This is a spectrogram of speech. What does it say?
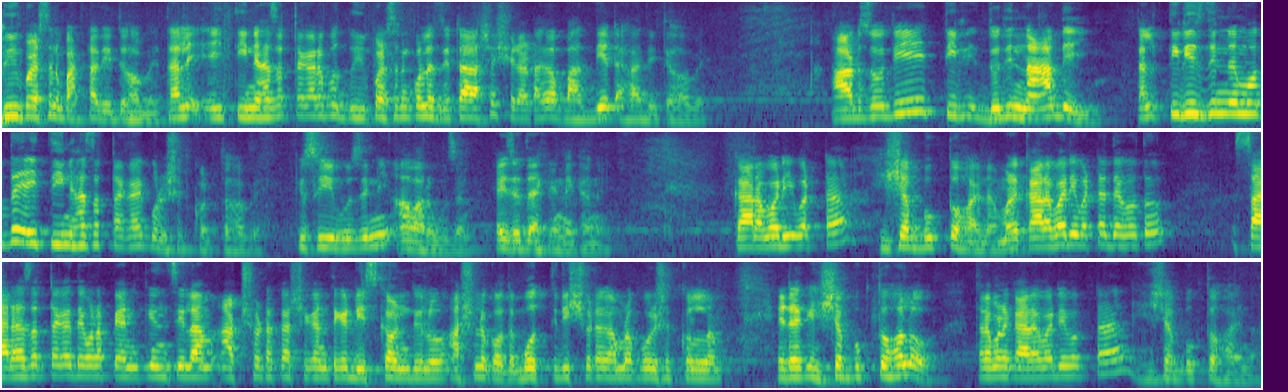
দুই পার্সেন্ট বাট্টা দিতে হবে। তাহলে এই তিন হাজার টাকার উপর দুই পার্সেন্ট করলে যেটা আসে সেটা টাকা বাদ দিয়ে টাকা দিতে হবে। আর যদি যদি না দেই তাহলে তিরিশ দিনের মধ্যে এই তিন হাজার টাকায় পরিশোধ করতে হবে। কিছুই বুঝিনি, আবার বুঝেন। এই যে দেখেন এখানে। কারবারি বারটা হিসাবভুক্ত হয় না। মানে কারবারি বারটা দেখো তো, চার হাজার টাকা দিয়ে আমরা প্যান কিনছিলাম, আটশো টাকা সেখান থেকে ডিসকাউন্ট দিল। আসলে কত? বত্রিশশো টাকা আমরা পরিশোধ করলাম। এটাকে হিসাবভুক্ত হলো? তার মানে কারবারি বারটা হিসাবভুক্ত হয় না।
